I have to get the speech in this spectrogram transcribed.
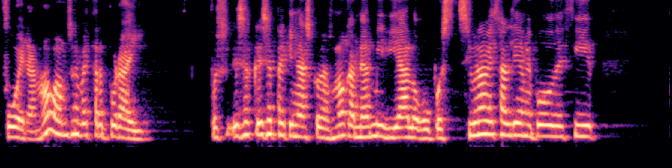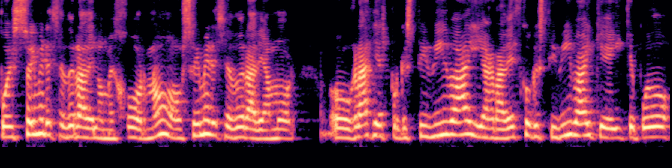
fuera, ¿no? Vamos a empezar por ahí. Pues esas, esas pequeñas cosas, ¿no? Cambiar mi diálogo. Pues si una vez al día me puedo decir, pues soy merecedora de lo mejor, ¿no? O soy merecedora de amor. O gracias porque estoy viva y agradezco que estoy viva y que, y que puedo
